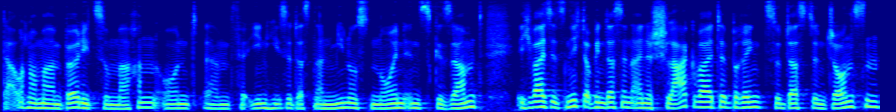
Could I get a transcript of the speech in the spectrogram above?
da auch nochmal ein Birdie zu machen. Und ähm, für ihn hieße das dann minus neun insgesamt. Ich weiß jetzt nicht, ob ihn das in eine Schlagweite bringt zu Dustin Johnson,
